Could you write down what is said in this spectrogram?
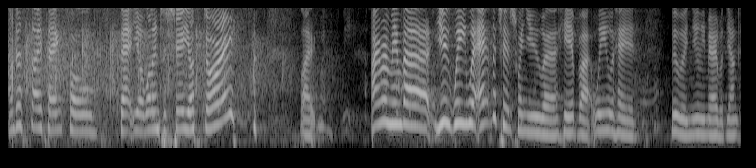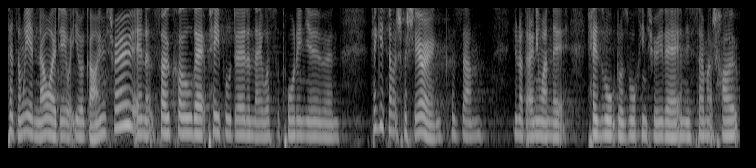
I'm just so thankful that you're willing to share your story. like, I remember you. We were at the church when you were here, but we were had we were newly married with young kids, and we had no idea what you were going through. And it's so cool that people did, and they were supporting you. And thank you so much for sharing, because um, you're not the only one that has walked or is walking through that, and there's so much hope.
